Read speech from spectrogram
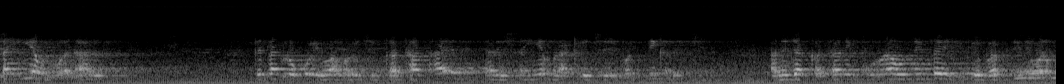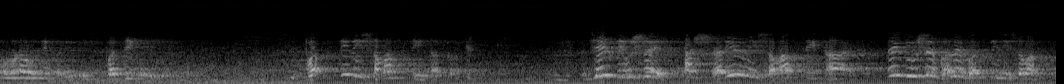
સંયમ વધારજો. કેટલાક લોકો એવા હોય છે, કથા થાય ને ત્યારે સંયમ રાખે છે, ભક્તિ કરે છે. અને જ્યાં કથાની પૂર્ણાહુતિ થઈ કે ભક્તિની પણ પૂર્ણાહુતિ કરી પતી ગઈ. ભક્તિની સમાપ્તિ ન જે દિવસે આ શરીરની સમાપ્તિ થાય, તે દિવસે ભલે ભક્તિની સમાપ્તિ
